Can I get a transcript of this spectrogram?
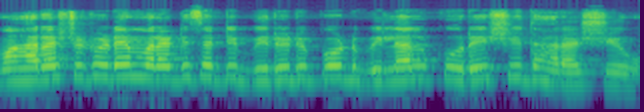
महाराष्ट्र टुडे मराठीसाठी ब्युरो रिपोर्ट बिलाल कुरेशी धाराशिव.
